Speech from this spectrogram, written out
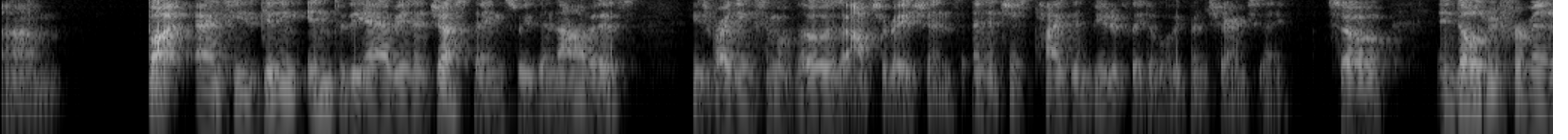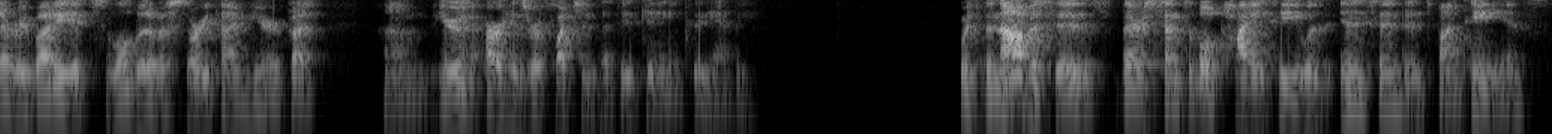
Um, but as he's getting into the abbey and adjusting, so he's a novice, he's writing some of those observations, and it just ties in beautifully to what we've been sharing today. So indulge me for a minute, everybody. It's a little bit of a story time here, but um, here are his reflections as he's getting into the abbey. With the novices, their sensible piety was innocent and spontaneous,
